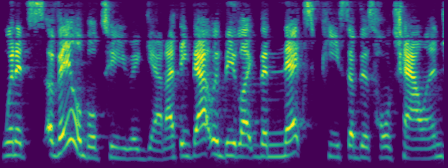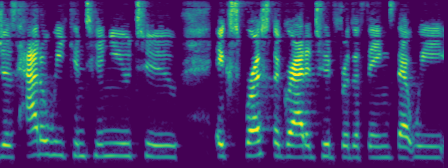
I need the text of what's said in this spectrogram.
when it's available to you again? I think that would be like the next piece of this whole challenge is how do we continue to express the gratitude for the things that we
